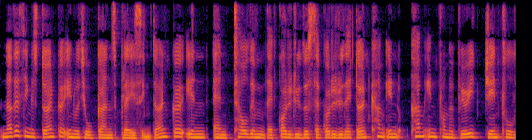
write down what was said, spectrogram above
Another thing is don't go in with your guns blazing. Don't go in and tell them they've got to do this, they've got to do that. Don't come in, come in from a very gentle,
